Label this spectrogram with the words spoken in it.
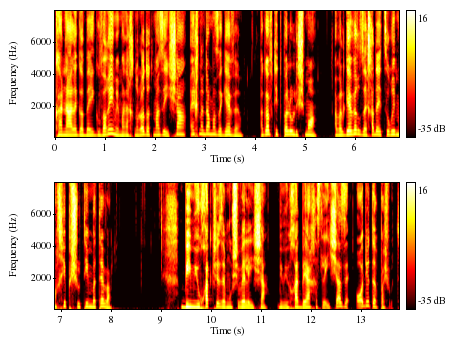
כנ"ל לגבי גברים, אם אנחנו לא יודעות מה זה אישה, איך נדע מה זה גבר? אגב, תתפלאו לשמוע, אבל גבר זה אחד היצורים הכי פשוטים בטבע. במיוחד כשזה מושווה לאישה. במיוחד ביחס לאישה זה עוד יותר פשוט.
